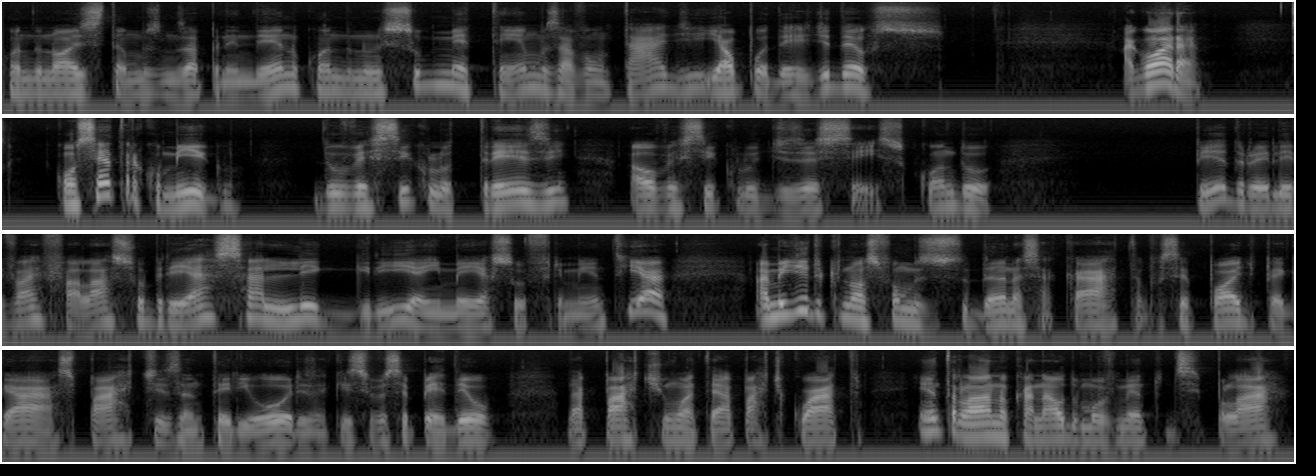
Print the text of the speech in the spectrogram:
quando nós estamos nos aprendendo, quando nos submetemos à vontade e ao poder de Deus. Agora, concentra comigo do versículo 13 ao versículo 16, quando Pedro ele vai falar sobre essa alegria em meio a sofrimento. E a, à medida que nós fomos estudando essa carta, você pode pegar as partes anteriores aqui. Se você perdeu da parte 1 até a parte 4, entra lá no canal do Movimento Discipular,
